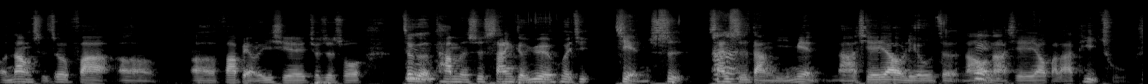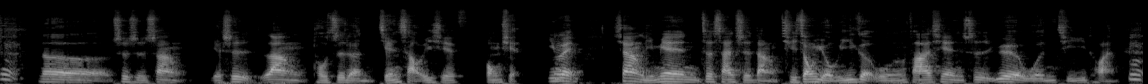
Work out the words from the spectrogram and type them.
announce 就发呃呃发表了一些，就是说这个他们是三个月会去检视三十档里面哪些要留着，嗯、然后哪些要把它剔除。嗯，那事实上也是让投资人减少一些。风险，因为像里面这三十档，其中有一个我们发现是阅文集团，嗯，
